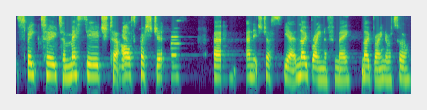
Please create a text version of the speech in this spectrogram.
speak to, to message, to Yeah. ask questions, um, and it's just yeah, no brainer for me, no brainer at all.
